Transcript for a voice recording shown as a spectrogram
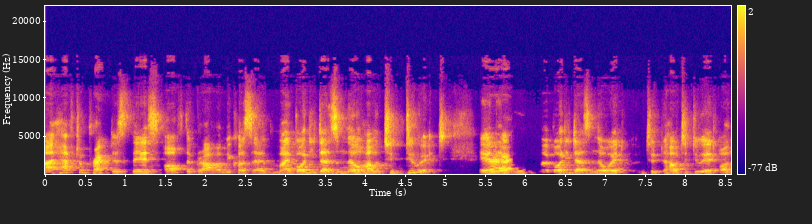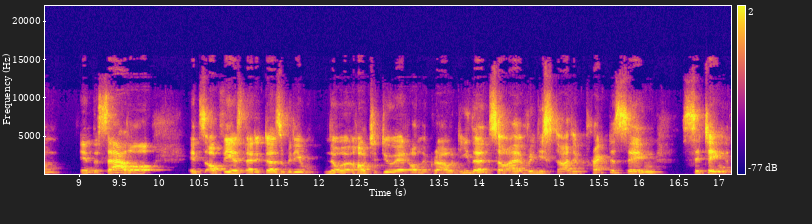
I have to practice this off the ground because uh, my body doesn't know how to do it and right. my body doesn't know it to how to do it on in the saddle it's obvious that it doesn't really know how to do it on the ground either and so i really started practicing sitting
